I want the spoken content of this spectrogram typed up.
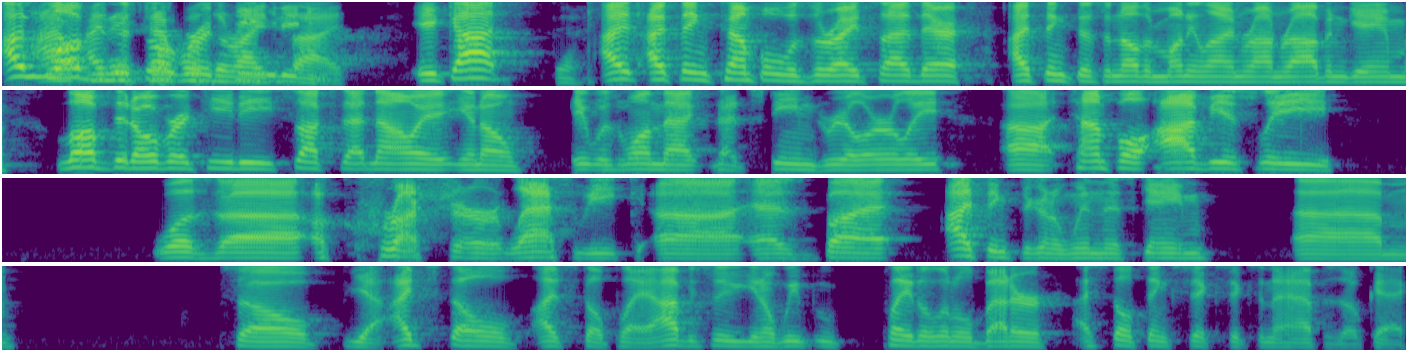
I love I, I this over the right side. It got. I, I think Temple was the right side there. I think there's another money line round robin game. Loved it over at TD. Sucks that now it, you know it was one that that steamed real early. Uh, Temple obviously was uh, a crusher last week, uh, as but I think they're going to win this game. Um, so yeah, I'd still I'd still play. Obviously, you know we, we played a little better. I still think six six and a half is okay.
